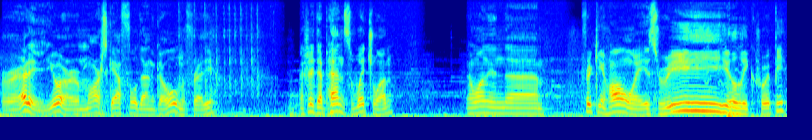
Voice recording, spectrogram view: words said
Freddy, you are more skillful than Golden Freddy. Actually, depends which one. The one in the freaking hallway is really creepy.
